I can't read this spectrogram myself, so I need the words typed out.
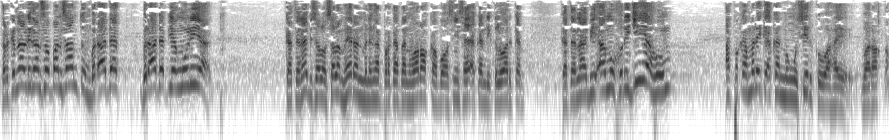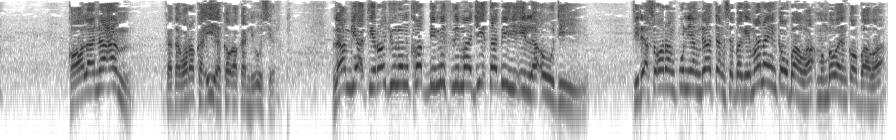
terkenal dengan sopan santun, beradab, beradab yang mulia. Kata Nabi SAW heran mendengar perkataan Warakah bahwasanya saya akan dikeluarkan. Kata Nabi, amukhrijiyahum, apakah mereka akan mengusirku wahai Warakah? Qala na'am. Kata Warakah, iya kau akan diusir. Lam ya'ti rajulun qad bimithli ma ji'ta bihi illa udi. Tidak seorang pun yang datang sebagaimana yang kau bawa, membawa yang kau bawa,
